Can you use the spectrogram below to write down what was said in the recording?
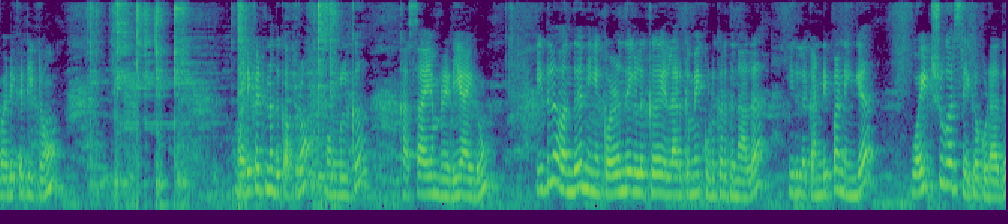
வடிகட்டிட்டோம். வடிகட்டினதுக்கப்புறம் உங்களுக்கு கஷாயம் ரெடி ஆகிடும் இதில் வந்து நீங்கள் குழந்தைகளுக்கு எல்லாருக்குமே கொடுக்கறதுனால இதில் கண்டிப்பாக நீங்கள் ஒயிட் சுகர் சேர்க்கக்கூடாது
